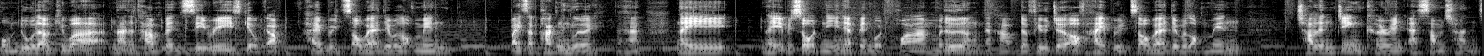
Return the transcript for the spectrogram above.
ผมดูแล้วคิดว่าน่าจะทำเป็นซีรีส์เกี่ยวกับ Hybrid Software Development ไปสักพักหนึ่งเลยนะฮะ ในใน episode นี้เนี่ยเป็นบทความเรื่องนะครับ The Future of Hybrid Software Development Challenging Current Assumptions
